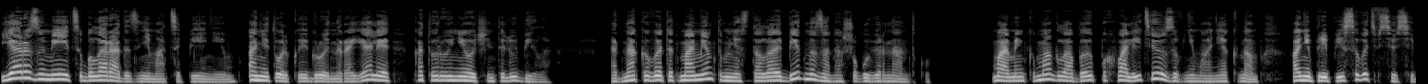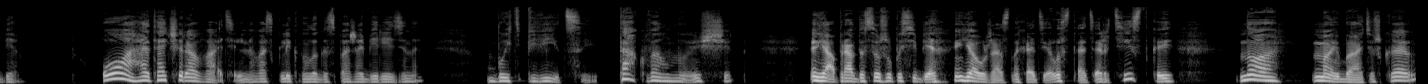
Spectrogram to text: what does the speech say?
Я, разумеется, была рада заниматься пением, а не только игрой на рояле, которую не очень-то любила. Однако в этот момент мне стало обидно за нашу гувернантку. Маменька могла бы похвалить ее за внимание к нам, а не приписывать все себе. «О, это очаровательно!» — воскликнула госпожа Березина. «Быть певицей так волнующе!» Я, правда, сужу по себе. Я ужасно хотела стать артисткой, но мой батюшка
